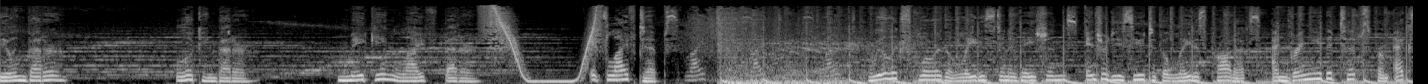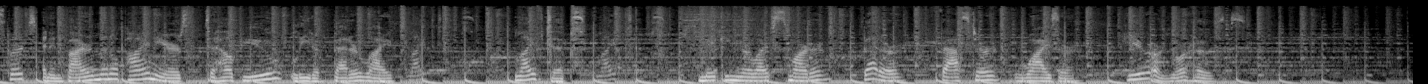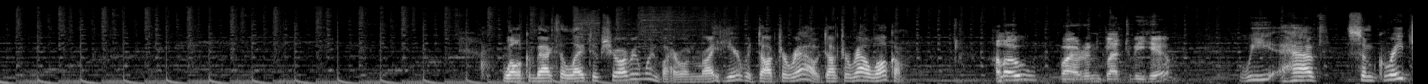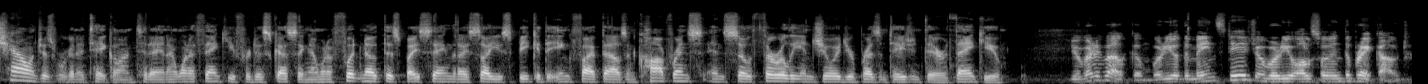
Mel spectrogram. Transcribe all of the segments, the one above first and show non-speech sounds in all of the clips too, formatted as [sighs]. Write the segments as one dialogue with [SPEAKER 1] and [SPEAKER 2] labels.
[SPEAKER 1] Feeling better? Looking better? Making life better. It's Life Tips. Life, We'll explore the latest innovations, introduce you to the latest products, and bring you the tips from experts and environmental pioneers to help you lead a better life. Life Tips. Life Tips. Making your life smarter, better, faster, wiser. Here are your hosts.
[SPEAKER 2] Welcome back to the Life Tip Show, everyone. Byron right here with Dr. Rao. Dr. Rao, welcome.
[SPEAKER 3] Hello, Byron. Glad to be here.
[SPEAKER 2] We have some great challenges we're going to take on today, and I want to thank you for discussing. I want to footnote this by saying that I saw you speak at the Inc. 5000 conference and so thoroughly enjoyed your presentation there. Thank you.
[SPEAKER 3] You're very welcome. Were you at the main stage or were you also in the breakout?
